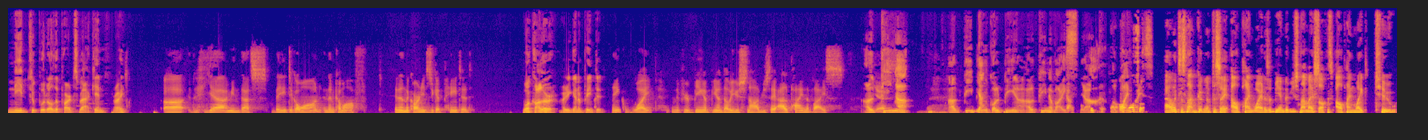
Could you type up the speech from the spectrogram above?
need to put all the parts back in, right? Uh, yeah, I mean that's they need to go on and then come off, and then the car needs to get painted. What color are you gonna paint it? I think white, and if you're being a BMW snob, you say Alpine Weiss. Alpina, Alpi, Bianco Alpina, Alpina Weiss. Yeah, Al- Alpine also- Weiss. Alex, it's not good enough to say Alpine White as a BMW. It's not myself. It's Alpine White 2.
